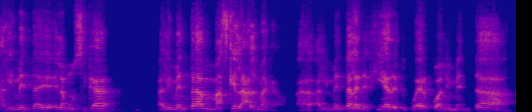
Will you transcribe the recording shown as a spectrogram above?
Alimenta, eh, la música alimenta más que el alma, alimenta la energía de tu cuerpo, alimenta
